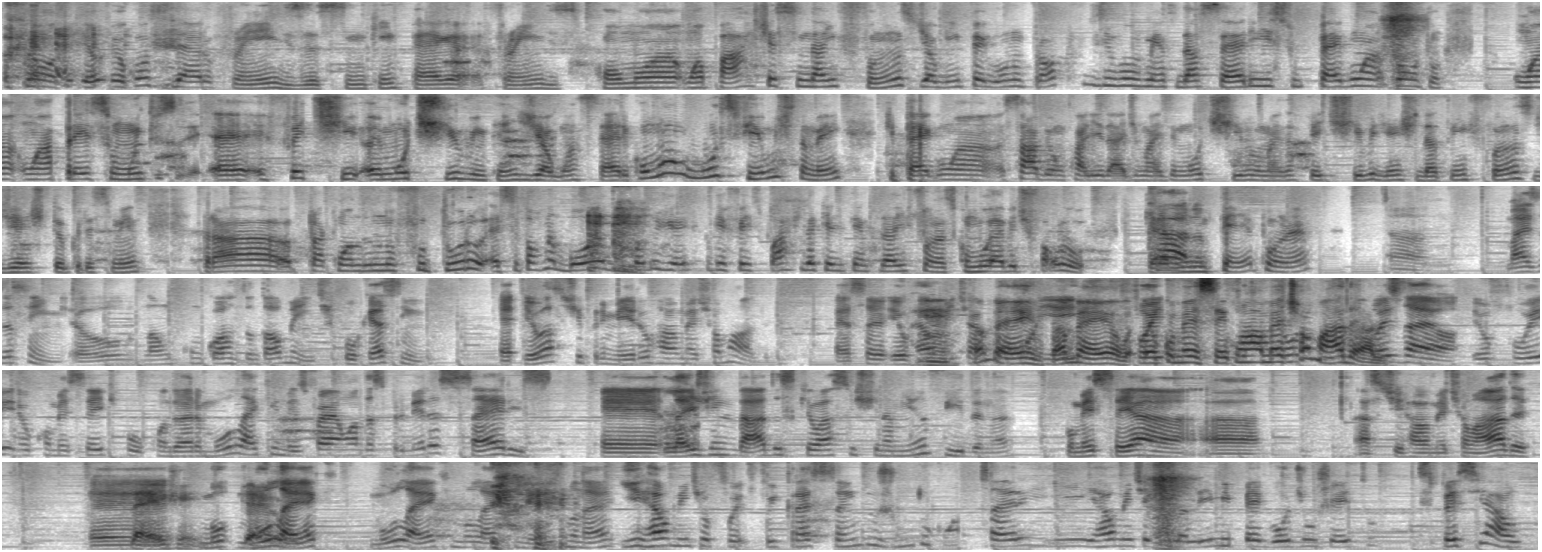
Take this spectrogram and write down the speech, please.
Pronto, eu, eu considero Friends, assim, quem pega Friends como uma, uma parte, assim, da infância de alguém pegou no próprio desenvolvimento da série e isso pega uma, pronto, uma, um apreço muito é, efetivo, emotivo, entende, de alguma série, como alguns filmes também, que pegam uma, sabe, uma qualidade mais emotiva, mais afetiva diante da tua infância, diante do teu crescimento, pra, pra quando no futuro é, se torna boa de todo jeito, porque fez parte daquele tempo da infância, como o Ebert falou, que Cara, era um tempo, né, Ah, mas assim, eu não concordo totalmente, porque assim, é, eu assisti primeiro How I Met Your Mother. Essa eu realmente Também, acompanhei. também. Eu, Foi- eu comecei com Realmente Chamada, Alice. Pois é, ó, eu fui, eu comecei, tipo, quando eu era moleque mesmo, foi uma das primeiras séries é, legendadas que eu assisti na minha vida, né? Comecei a, a assistir How I Met Your Mother, é, Legend. mo- moleque, moleque, moleque mesmo, né? E realmente eu fui, fui crescendo junto com a série e realmente aquilo ali me pegou de um jeito especial.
